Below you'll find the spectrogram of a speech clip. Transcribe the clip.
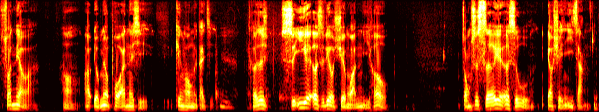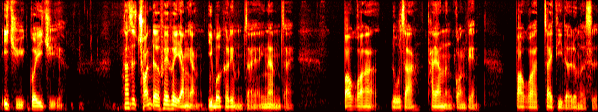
酸料啊，哦啊，有没有破案那是惊慌的代志。嗯，可是十一月二十六选完以后，总是十二月二十五。要选议长，一局归一局，但是传得沸沸扬扬，一波可能不在啊，应该不在。包括炉渣、太阳能光电，包括在地的任何事，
